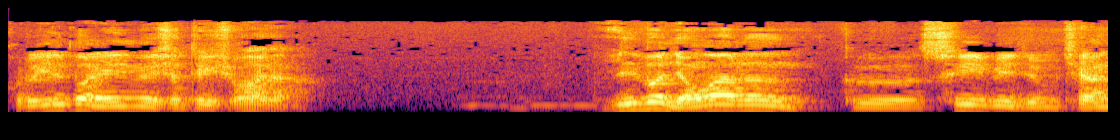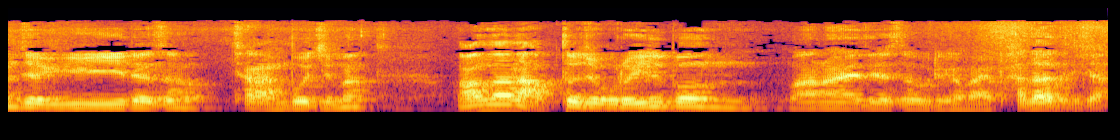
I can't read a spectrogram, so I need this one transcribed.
그리고 일본 애니메이션 되게 좋아하잖아. 일본 영화는 그 수입이 좀 제한적이라서 잘 안 보지만 아, 나는 압도적으로 일본 만화에 대해서 우리가 많이 받아들이잖아.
